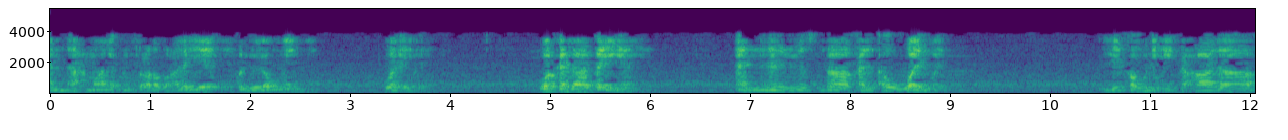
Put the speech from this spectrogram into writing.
أن أعمالكم تعرض علي كل يوم وليلة. وكذا بين أن المصداق الأول لقوله تعالى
